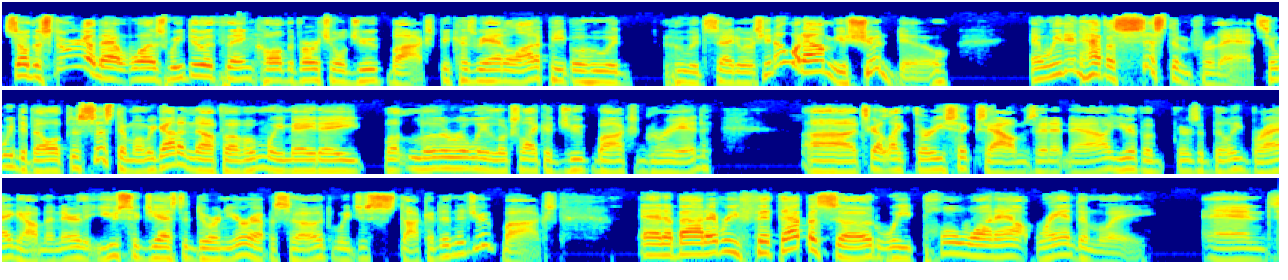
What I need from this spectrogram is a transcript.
So the story on that was we do a thing called the virtual jukebox because we had a lot of people who would who would say to us, "You know what album you should do?" And we didn't have a system for that. So we developed a system. When we got enough of them, we made a what literally looks like a jukebox grid. Uh, it's got like 36 albums in it now. You have a there's a Billy Bragg album in there that you suggested during your episode. We just stuck it in the jukebox. And about every fifth episode, we pull one out randomly. And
